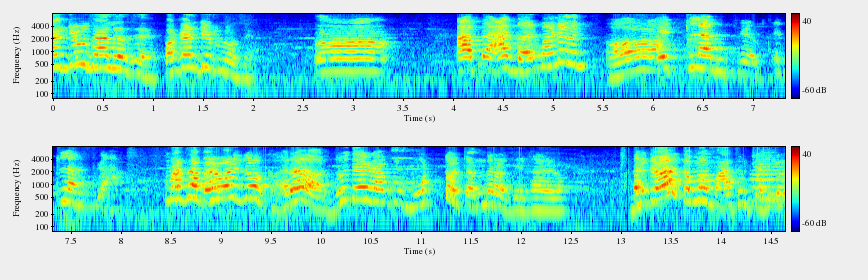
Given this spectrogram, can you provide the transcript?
ને કેવું ચાલે છે? પગાર કેટલો છે? આપણે આ ઘર મળ્યું એટલા રૂપિયા એટલા રૂપિયા. માથા ભાઈ જો ઘરે અડધું દેખાતું મોટો ચંદ્ર દેખાયેલો. જો તમે માથું ચંદ્ર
